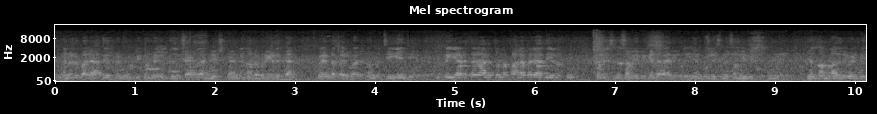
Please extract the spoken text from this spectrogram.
അങ്ങനെ ഒരു പരാതി ഒരു പെൺകുട്ടിക്കുണ്ടെങ്കിൽ തീർച്ചയായിട്ടും അത് അന്വേഷിക്കാനും നടപടിയെടുക്കാൻ വേണ്ട പരിപാടി നമ്മൾ ചെയ്യുകയും ചെയ്യും. ഇപ്പോൾ ഈ അടുത്ത കാലത്തുള്ള പല പരാതികൾക്കും പോലീസിനെ സമീപിക്കേണ്ട കാര്യങ്ങൾ ഞാൻ പോലീസിനെ സമീപിച്ചിട്ടുണ്ട്. ഞാൻ നമ്മൾ അതിനുവേണ്ടി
